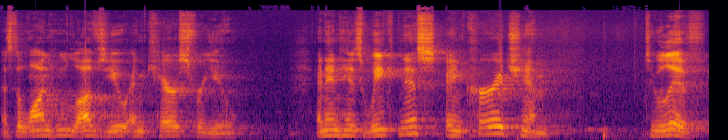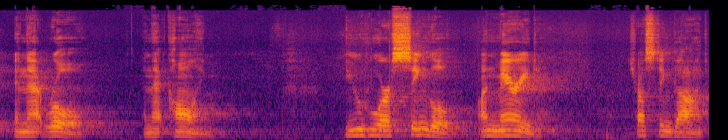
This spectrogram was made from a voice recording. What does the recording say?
as the one who loves you and cares for you. And in his weakness, encourage him to live in that role and that calling. You who are single, unmarried, trust in God.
